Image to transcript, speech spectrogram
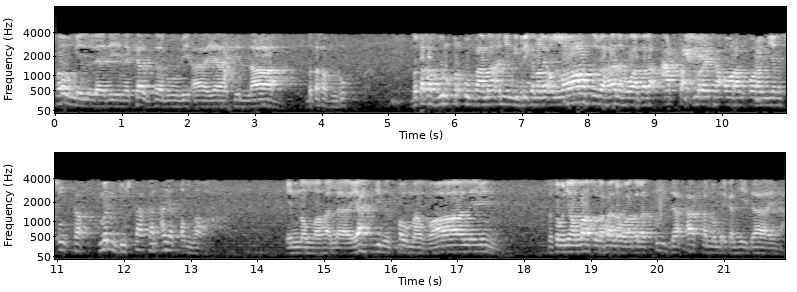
qawmil ladhina kazzabu bi ayatillah. Betapa buruk. Betapa buruk perumpamaan yang diberikan oleh Allah Subhanahu wa taala atas mereka orang-orang yang suka mendustakan ayat Allah. Inna Allah la yahdil qawma zalimin. Sesungguhnya Allah Subhanahu wa taala tidak akan memberikan hidayah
